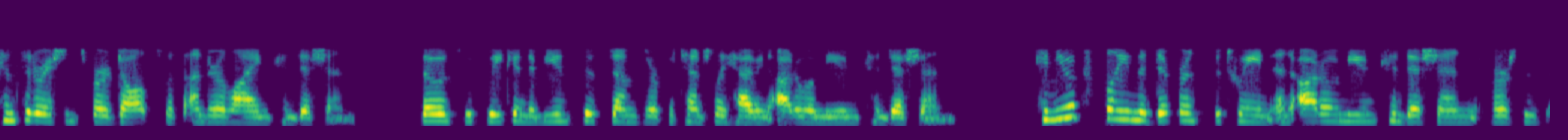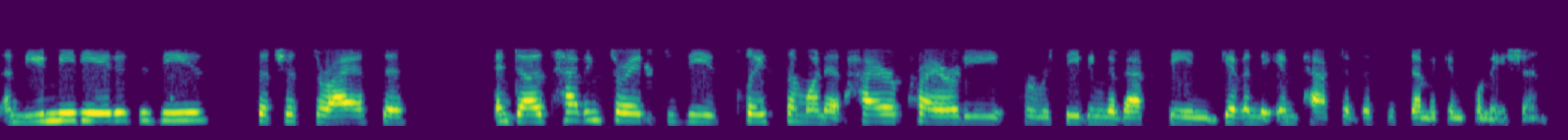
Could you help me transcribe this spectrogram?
considerations for adults with underlying conditions, those with weakened immune systems or potentially having autoimmune conditions. Can you explain the difference between an autoimmune condition versus immune mediated disease, such as psoriasis? And does having psoriatic disease place someone at higher priority for receiving the vaccine given the impact of the systemic inflammation?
